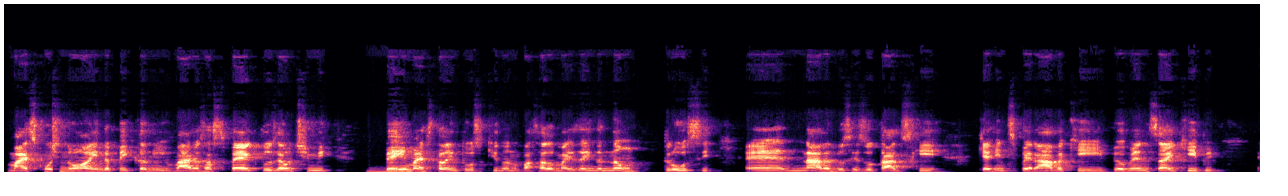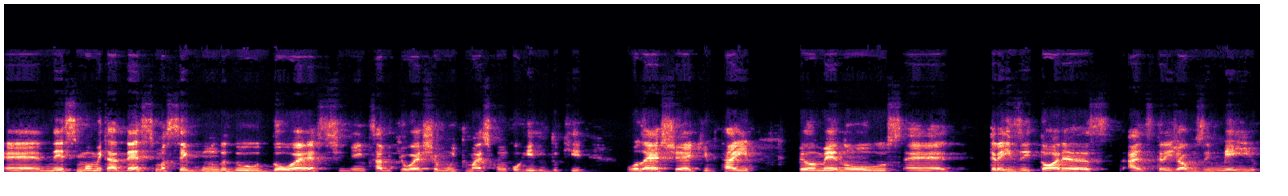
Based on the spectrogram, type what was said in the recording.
mas continuam ainda pecando em vários aspectos. É um time bem mais talentoso que no ano passado, mas ainda não trouxe é, nada dos resultados que, que a gente esperava, que pelo menos a equipe é, nesse momento, é a 12 do, do Oeste. A gente sabe que o Oeste é muito mais concorrido do que o Leste. A equipe está aí, pelo menos, é, três vitórias, as três jogos e meio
